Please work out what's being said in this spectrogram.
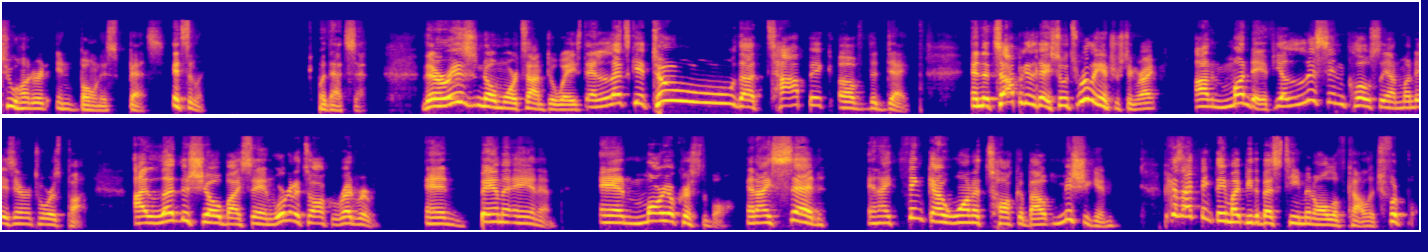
200 in bonus bets instantly. With that said, there is no more time to waste, and let's get to the topic of the day. And the topic of the day, so it's really interesting, right? On Monday, if you listen closely on Monday's Aaron Torres pod, I led the show by saying we're going to talk Red River and Bama A&M and Mario Cristobal. And I said, and I think I want to talk about Michigan because I think they might be the best team in all of college football.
